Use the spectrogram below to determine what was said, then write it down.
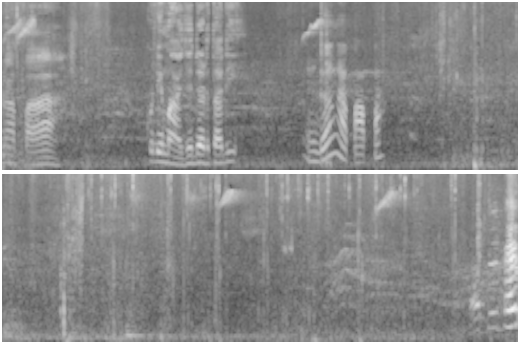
Kenapa? Kok diem aja dari tadi? Enggak, nggak apa-apa. Eh,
